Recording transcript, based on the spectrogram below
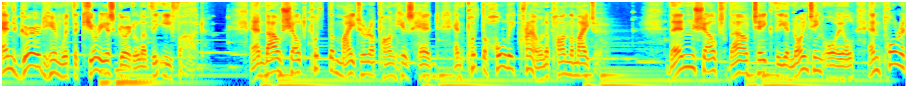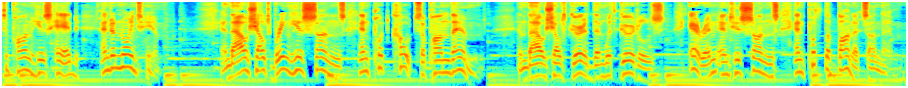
and gird him with the curious girdle of the ephod. And thou shalt put the mitre upon his head, and put the holy crown upon the mitre. Then shalt thou take the anointing oil, and pour it upon his head, and anoint him. And thou shalt bring his sons, and put coats upon them. And thou shalt gird them with girdles, Aaron and his sons, and put the bonnets on them.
